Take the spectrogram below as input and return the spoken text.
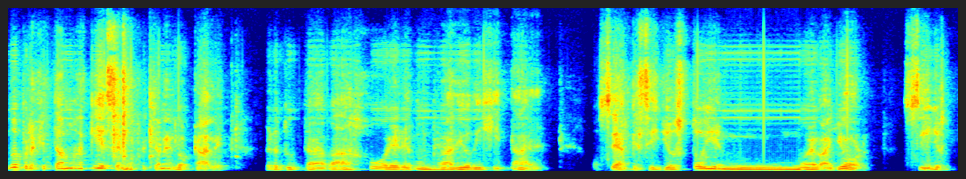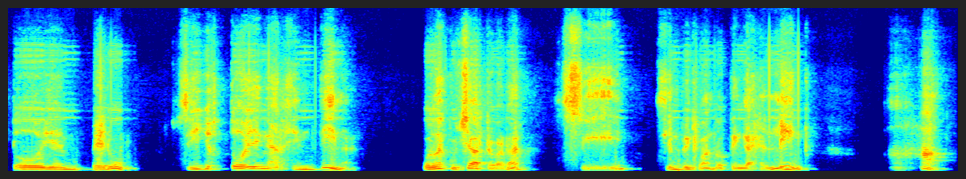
no, pero es que estamos aquí, hacemos cuestiones locales, pero tu trabajo eres un radio digital. O sea que si yo estoy en Nueva York, si yo estoy en Perú, si yo estoy en Argentina, puedo escucharte, ¿verdad? Sí, siempre y cuando tengas el link. Ajá.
